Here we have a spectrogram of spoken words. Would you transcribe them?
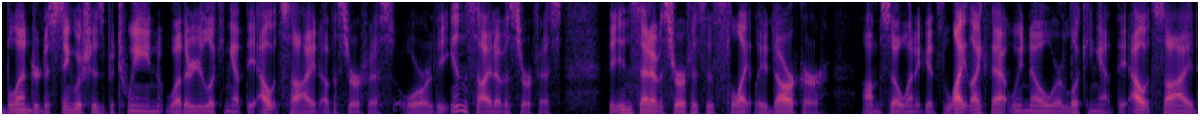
Blender distinguishes between whether you're looking at the outside of a surface or the inside of a surface. The inside of a surface is slightly darker. Um, so when it gets light like that, we know we're looking at the outside.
